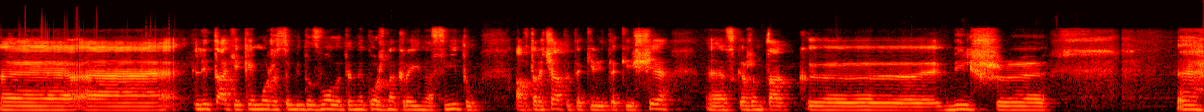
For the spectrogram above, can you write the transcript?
Е, е, літак, який може собі дозволити не кожна країна світу, а втрачати такі літаки ще, е, скажімо так, е, більш е, е,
